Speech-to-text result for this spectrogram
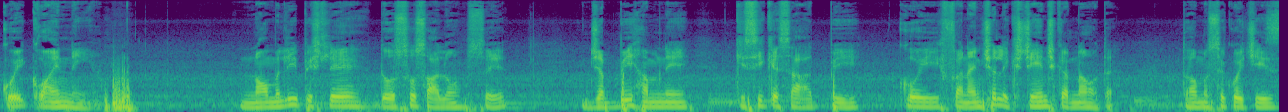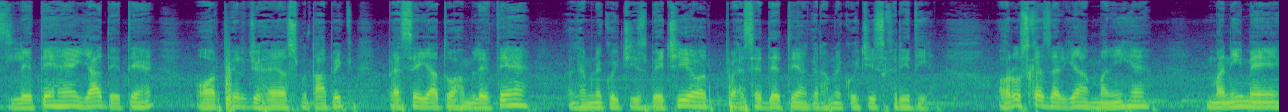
کوئی کوائن نہیں ہے۔ نارملی پچھلے دو سو سالوں سے جب بھی ہم نے کسی کے ساتھ بھی کوئی فائنینشیل ایکسچینج کرنا ہوتا ہے، تو ہم اس سے کوئی چیز لیتے ہیں یا دیتے ہیں اور پھر جو ہے اس مطابق پیسے یا تو ہم لیتے ہیں، اگر ہم نے کوئی چیز بیچی اور پیسے دیتے ہیں اگر ہم نے کوئی چیز خریدی۔ اور اس کا ذریعہ منی ہے۔ منی میں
